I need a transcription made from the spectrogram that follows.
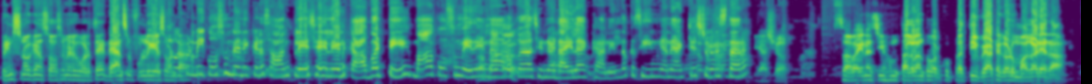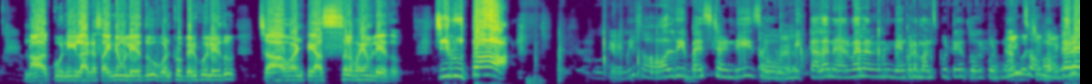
ప్రిన్స్ నోకేన్ సోషల్ మీడియా కొడితే డాన్స్ ఫుల్ చేసి సో ఉంటా ఇప్పుడు మీకోసం నేను ఇక్కడ సాంగ్ ప్లే చేయలేను కాబట్టి మా కోసం ఏదైనా ఒక చిన్న డైలాగ్ కానీ లేదా ఒక సీన్ కానీ యాక్ట్ చేసి చూపిస్తారా. సరైన సింహం తగలంత వరకు ప్రతి వేటగాడు మగాడేరా నాకు నీలాగా సైన్యం లేదు ఒంట్లో బెరుకు లేదు చావంటే అస్సలు భయం లేదు. చిరుతా! అండి. సో ఆల్ ది బెస్ట్ అండి. సో మీ కళ నెరవేరాలని నేను కూడా మనస్ఫూర్తిగా కోరుకుంటున్నాను మీకు సో? ఒక్కరే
